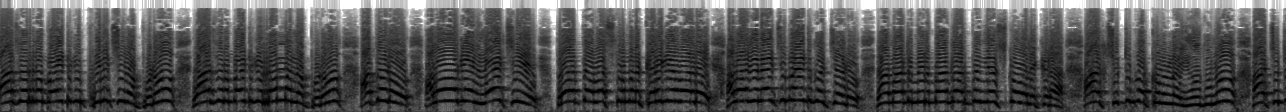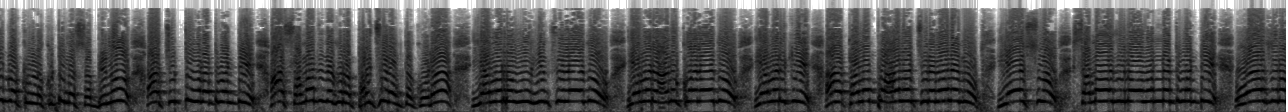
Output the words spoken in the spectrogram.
లాజర్ను బయటికి పిలిచినప్పుడు లాజర్ బయటికి రమ్మన్నప్పుడు అతడు అలాగే లేచి ప్రేత వస్త్రములు కలిగేవాడే అలాగే లేచి బయటకు వచ్చాడు. నా మాట మీరు బాగా అర్థం చేసుకోవాలి ఇక్కడ. ఆ చుట్టుపక్కల ఉన్న యూదులు ఆ చుట్టుపక్కల ఉన్న కుటుంబ సభ్యులు ఆ చుట్టూ ఉన్నటువంటి ఆ సమాధి దగ్గర పరిచయం అంతా కూడా ఎవరు ఊహించలేదు ఎవరు అనుకోలేదు ఎవరికి ఆ తలంపు ఆలోచన రాలేదు. యేసు సమాధిలో ఉన్నటువంటి లాజరు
